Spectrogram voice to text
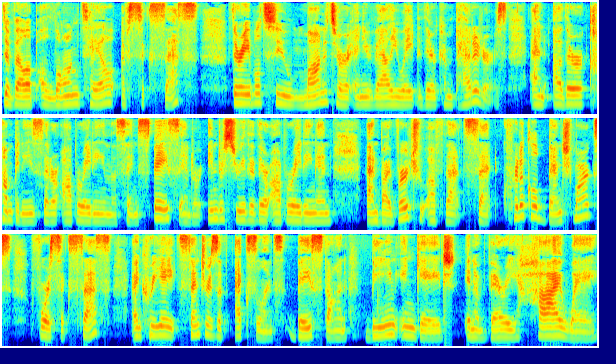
develop a long tail of success. They're able to monitor and evaluate their competitors and other companies that are operating in the same space and or industry that they're operating in. And by virtue of that, set critical benchmarks for success and create centers of excellence based on being engaged in a very high way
